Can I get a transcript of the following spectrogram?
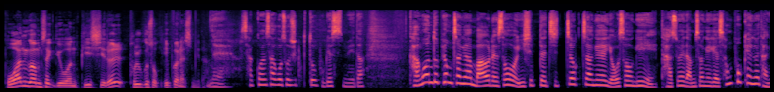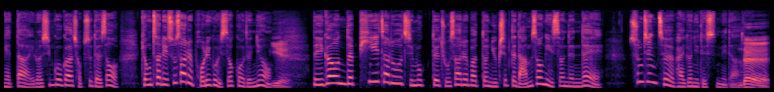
보안검색 요원 B 씨를 불구속 입건했습니다. 네, 사건 사고 소식도 또 보겠습니다. 강원도 평창의 한 마을에서 20대 지적장애 여성이 다수의 남성에게 성폭행을 당했다 이런 신고가 접수돼서 경찰이 수사를 벌이고 있었거든요. 예. 근데 이 가운데 피의자로 지목돼 조사를 받던 60대 남성이 있었는데 숨진 채 발견이 됐습니다. 네.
